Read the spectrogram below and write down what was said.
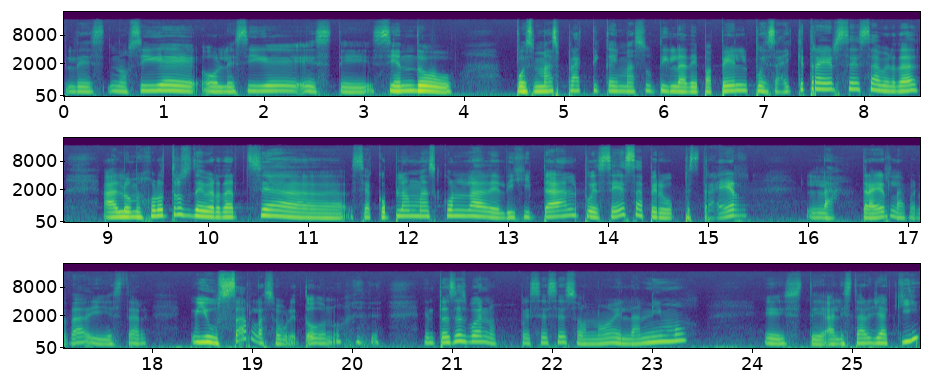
les nos sigue o les sigue este siendo pues más práctica y más útil la de papel, pues hay que traerse esa, ¿verdad? A lo mejor otros de verdad se, se acoplan más con la del digital, pues esa, pero pues traerla, traerla, ¿verdad? Y estar y usarla sobre todo, ¿no? Entonces, bueno, pues es eso, ¿no? El ánimo este al estar ya aquí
